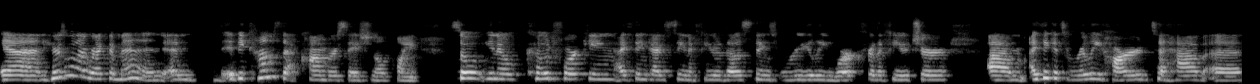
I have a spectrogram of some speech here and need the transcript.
and here's what i recommend. And it becomes that conversational point. So you know code forking i think i've seen a few of those things really work for the future. Um, i think it's really hard to have a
